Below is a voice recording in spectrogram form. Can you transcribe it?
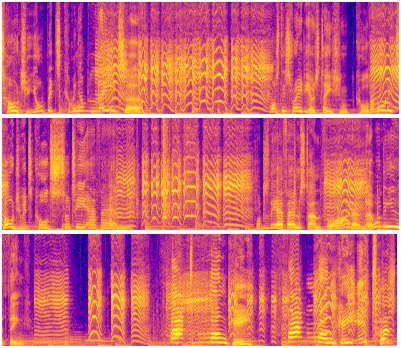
told you, your bit's coming up later. What's this radio station called? I've already told you it's called Sooty FM. What does the FM stand for? I don't know. What do you think? Fat monkey? Fat monkey? It does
